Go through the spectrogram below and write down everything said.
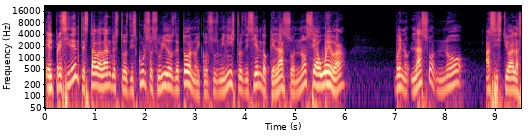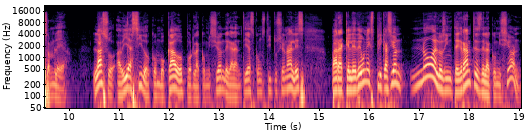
el presidente estaba dando estos discursos subidos de tono y con sus ministros diciendo que Lazo no se ahueva, bueno, Lazo no asistió a la asamblea. Lazo había sido convocado por la Comisión de Garantías Constitucionales para que le dé una explicación no a los integrantes de la comisión,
